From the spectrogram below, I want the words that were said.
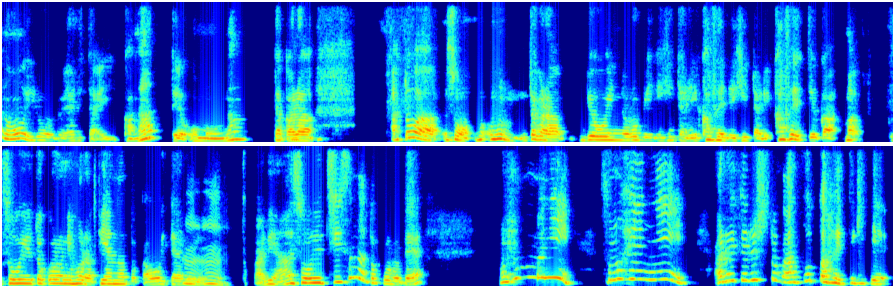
うのをいろいろやりたいかなって思うな。だから、あとはそう、うん、だから病院のロビーで弾いたりカフェで弾いたりカフェっていうか、まあ、そういうところにほらピアノとか置いてあるうんうん。とかあるやん、そういう小さなところでほんまにその辺に歩いてる人がふっと入ってきて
